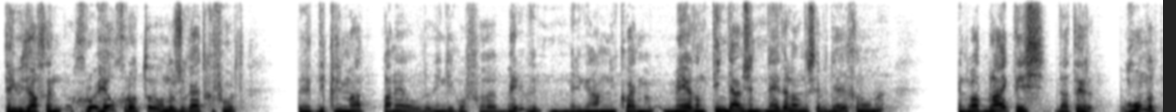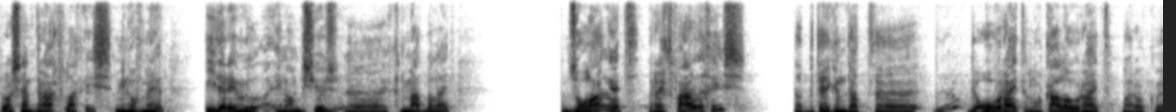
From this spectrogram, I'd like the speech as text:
TU Delft een heel groot onderzoek uitgevoerd. De klimaatpanel, denk ik, of ben ik de naam nu kwijt, maar meer dan 10.000 Nederlanders hebben deelgenomen. En wat blijkt is dat er 100% draagvlak is, min of meer. Iedereen wil een ambitieus eh, klimaatbeleid. Zolang het rechtvaardig is, dat betekent dat eh, de, overheid, de lokale overheid, maar ook eh,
